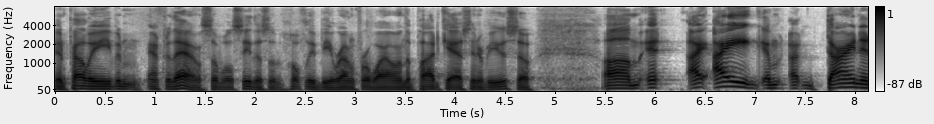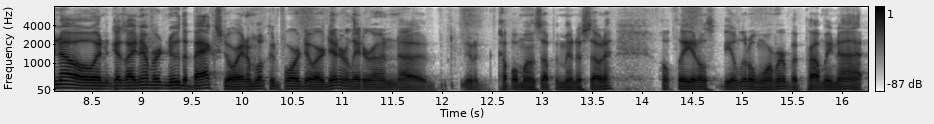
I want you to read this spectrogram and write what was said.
and probably even after that. So we'll see. This will hopefully be around for a while on the podcast interviews. So, um, I, I am uh, dying to know, and because I never knew the backstory, and I'm looking forward to our dinner later on uh, in a couple months up in Minnesota. Hopefully, it'll be a little warmer, but probably not.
